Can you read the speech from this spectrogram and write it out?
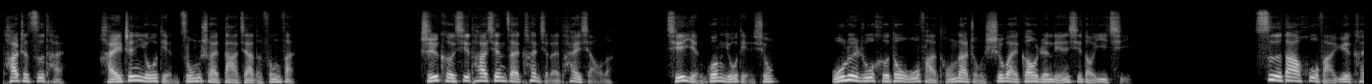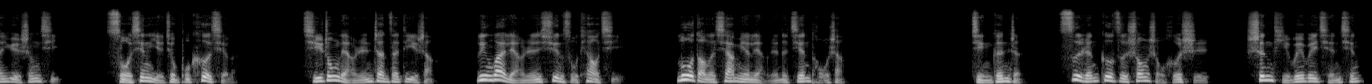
他这姿态还真有点宗帅大家的风范。只可惜他现在看起来太小了，且眼光有点凶，无论如何都无法同那种世外高人联系到一起。四大护法越看越生气，索性也就不客气了。其中两人站在地上，另外两人迅速跳起，落到了下面两人的肩头上。紧跟着，四人各自双手合十，身体微微前倾，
